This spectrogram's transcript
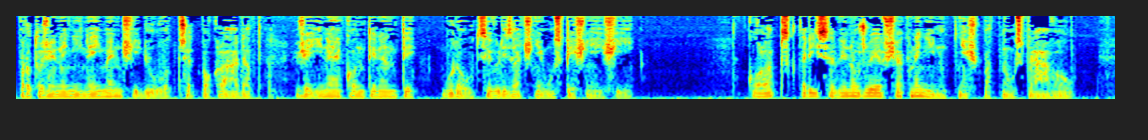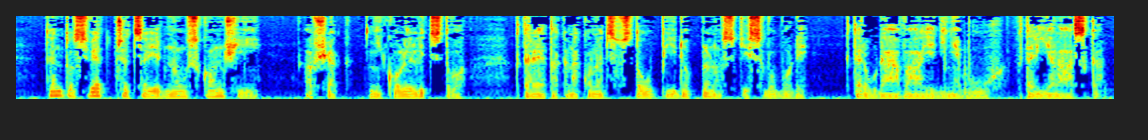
protože není nejmenší důvod předpokládat, že jiné kontinenty budou civilizačně úspěšnější. Kolaps, který se vynořuje, však není nutně špatnou zprávou. Tento svět přece jednou skončí, avšak nikoli lidstvo, které tak nakonec vstoupí do plnosti svobody, kterou dává jedině Bůh, který je láska.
